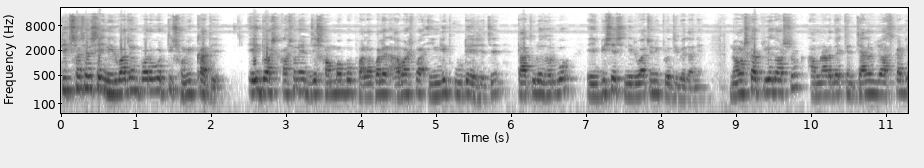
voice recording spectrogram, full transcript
টিকসসের সেই নির্বাচন পরবর্তী সমীক্ষাতে এই দশ আসনের যে সম্ভাব্য ফলাফলের আভাস বা ইঙ্গিত উঠে এসেছে, তা তুলে ধরবো এই বিশেষ নির্বাচনী প্রতিবেদনে। নমস্কার, প্রিয় দর্শক, আপনারা দেখছেন চ্যানেল রাজকার্য,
